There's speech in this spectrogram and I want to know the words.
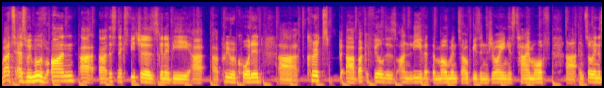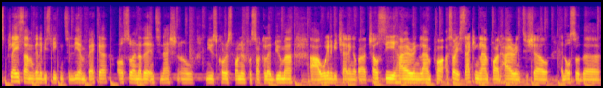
But as we move on, uh, uh, this next feature is going to be uh, uh pre-recorded. Uh, Kurt uh, Buckerfield is on leave at the moment. I hope he's enjoying his time off. and so, in his place, I'm going to be speaking to Liam Becker, also another international news correspondent for Soccer Laduma. we're going to be chatting about Chelsea hiring Lampard, sorry, sacking Lampard, hiring Tuchel, and also the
